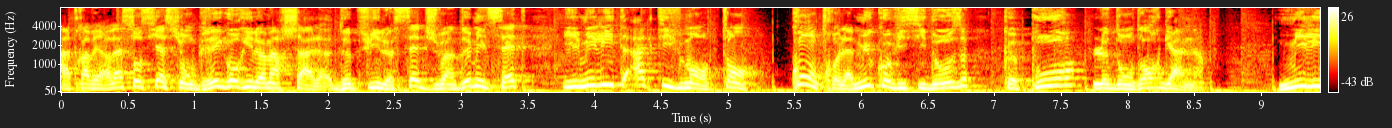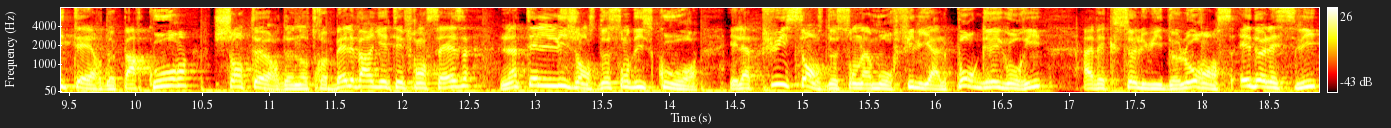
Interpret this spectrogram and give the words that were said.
à travers l'association Grégory Le Marchal depuis le 7 juin 2007, il milite activement tant contre la mucoviscidose que pour le don d'organes. Militaire de parcours, chanteur de notre belle variété française, l'intelligence de son discours et la puissance de son amour filial pour Grégory, avec celui de Laurence et de Leslie,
